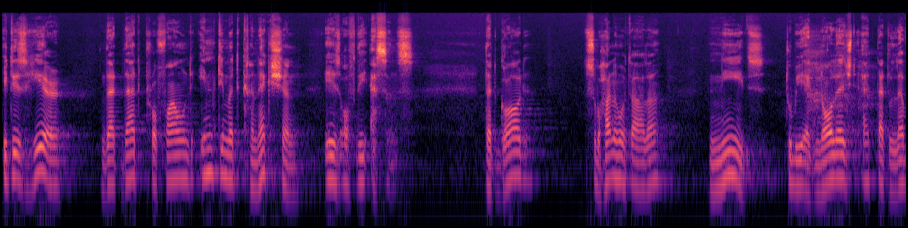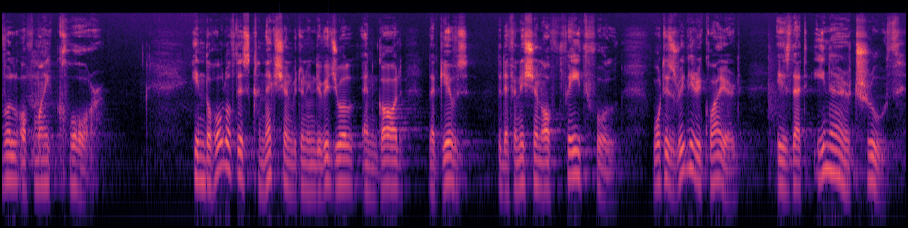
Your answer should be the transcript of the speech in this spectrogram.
it is here that that profound, intimate connection is of the essence. That God subhanahu wa ta'ala needs to be acknowledged at that level of my core. In the whole of this connection between individual and God that gives the definition of faithful, what is really required is that inner truth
